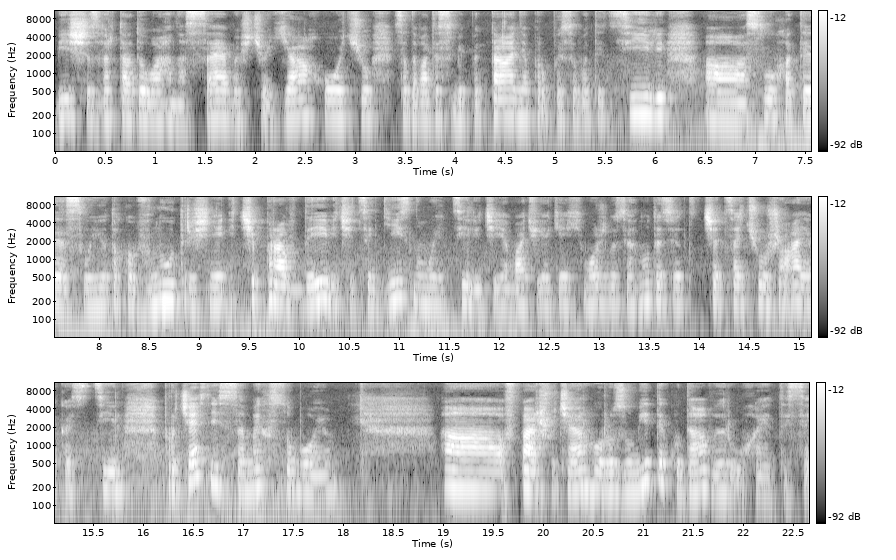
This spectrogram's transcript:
більше звертати увагу на себе, що я хочу, задавати собі питання, прописувати цілі, слухати свою таке внутрішнє, і чи правдиві, чи це дійсно мої цілі, чи я бачу, як я їх можу досягнути, чи, це чужа якась ціль. Про чесність самих з собою. В першу чергу розуміти, куди ви рухаєтеся.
